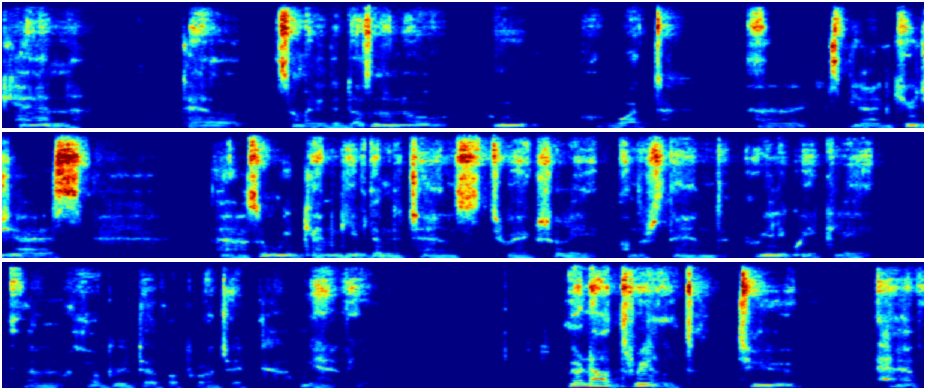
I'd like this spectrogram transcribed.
can tell somebody that does not know who or what is behind QGIS. Uh, so we can give them the chance to actually understand really quickly um, how good of a project we have here. We're now thrilled to have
